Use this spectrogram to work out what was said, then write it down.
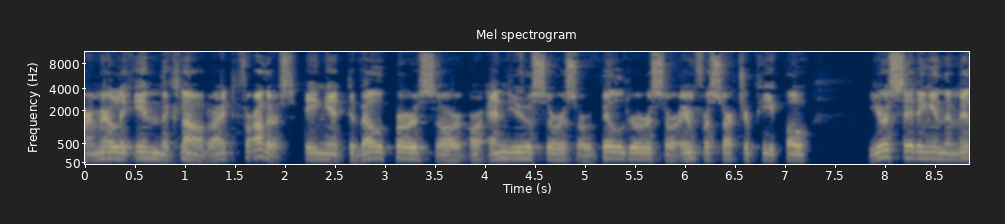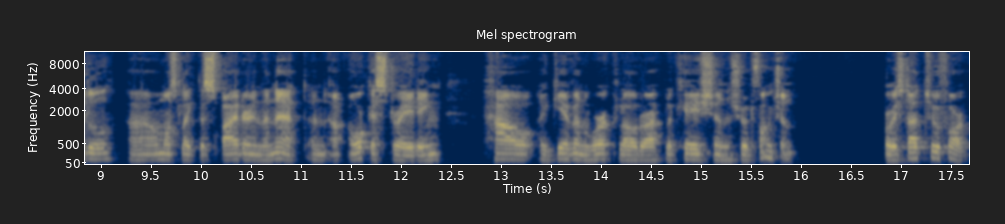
primarily in the cloud, right? For others, being it developers or, or end users or builders or infrastructure people, you're sitting in the middle, uh, almost like the spider in the net, and uh, orchestrating how a given workload or application should function or is that too far?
